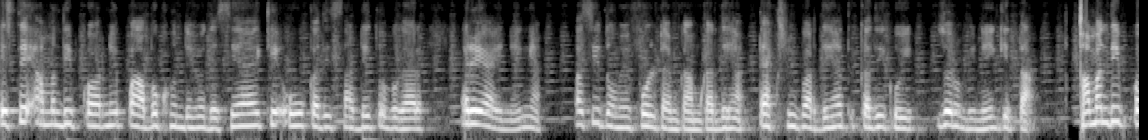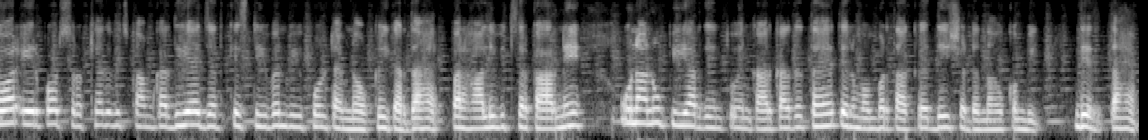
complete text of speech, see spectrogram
ਇਸ ਤੇ ਅਮਨਦੀਪ ਕੌਰ ਨੇ ਭਾਵੁਕ ਹੁੰਦੇ ਹੋਏ ਦੱਸਿਆ ਹੈ ਕਿ ਉਹ ਕਦੇ ਸਾਡੇ ਤੋਂ ਬਗੈਰ ਰਿਹਾਈ ਨਹੀਂ ਹੈ। ਅਸੀਂ ਦੋਵੇਂ ਫੁੱਲ ਟਾਈਮ ਕੰਮ ਕਰਦੇ ਹਾਂ ਟੈਕਸ ਵੀ ਭਰਦੇ ਹਾਂ ਤੇ ਕਦੀ ਕੋਈ ਜ਼ੁਲਮ ਵੀ ਨਹੀਂ ਕੀਤਾ। ਅਮਨਦੀਪ ਕੌਰ 에ਅਰਪੋਰਟ ਸੁਰੱਖਿਆ ਦੇ ਵਿੱਚ ਕੰਮ ਕਰਦੀ ਹੈ, ਜਦਕਿ ਸਟੀਵਨ ਵੀ ਫੁੱਲ ਟਾਈਮ ਨੌਕਰੀ ਕਰਦਾ ਹੈ। ਪਰ ਹਾਲ ਹੀ ਵਿੱਚ ਸਰਕਾਰ ਨੇ ਉਹਨਾਂ ਨੂੰ ਪੀਆਰ ਦੇਣ ਤੋਂ ਇਨਕਾਰ ਕਰ ਦਿੱਤਾ ਹੈ ਤੇ ਨਵੰਬਰ ਤੱਕ ਦੇਸ਼ ਛੱਡਣ ਦਾ ਹੁਕਮ ਵੀ ਦੇ ਦਿੱਤਾ ਹੈ।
